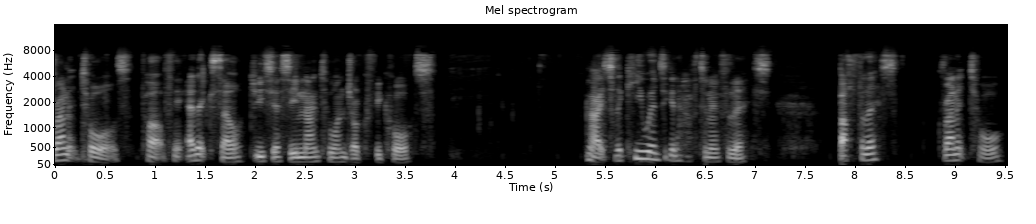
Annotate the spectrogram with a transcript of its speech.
Granite Tors, part of the Edexcel GCSE 9 to 1 Geography course. Right, so the keywords you're going to have to know for this batholiths, granite tor,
